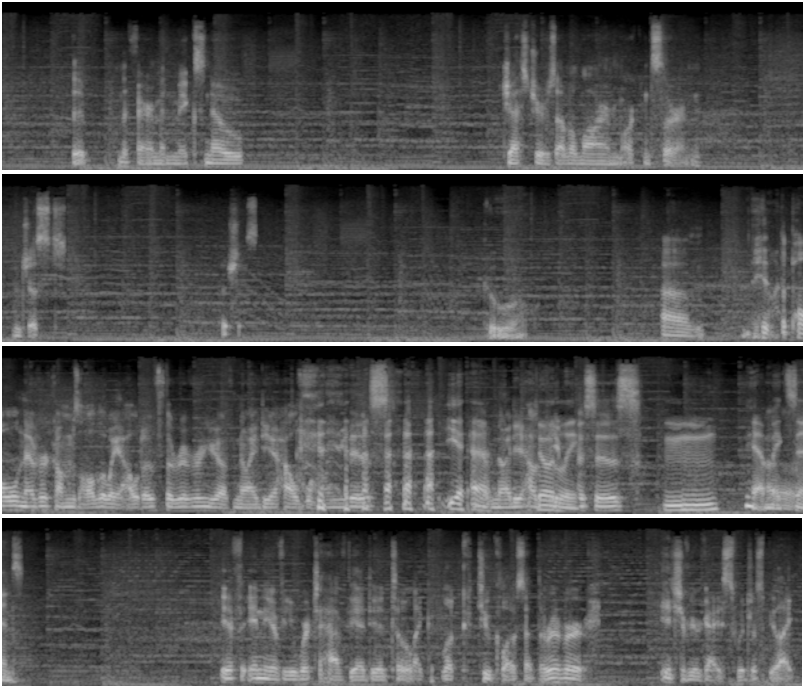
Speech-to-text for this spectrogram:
the the ferryman makes no gestures of alarm or concern. And just pushes. Cool. Um, the, the pole never comes all the way out of the river. You have no idea how long it is. Yeah, you have no idea how totally. deep this is. hmm Yeah, it makes Um, sense. If any of you were to have the idea to like look too close at the river, each of your guys would just be like,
